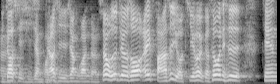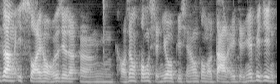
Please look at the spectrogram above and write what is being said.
比较息息相关，比较息息相关的，所以我就觉得说，哎、欸，反而是有机会。可是问题是，今天这样一摔后，我就觉得，嗯，好像风险又比想象中的大了一点。因为毕竟今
